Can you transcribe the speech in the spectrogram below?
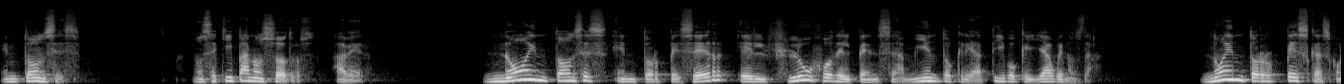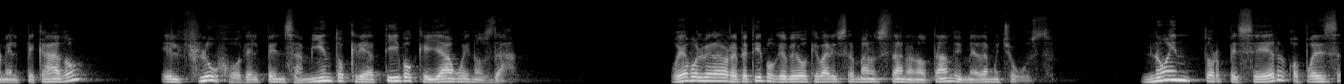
Entonces, nos equipa a nosotros, a ver, no entonces entorpecer el flujo del pensamiento creativo que Yahweh nos da. No entorpezcas con el pecado el flujo del pensamiento creativo que Yahweh nos da. Voy a volver a repetir porque veo que varios hermanos están anotando y me da mucho gusto. No entorpecer, o puedes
